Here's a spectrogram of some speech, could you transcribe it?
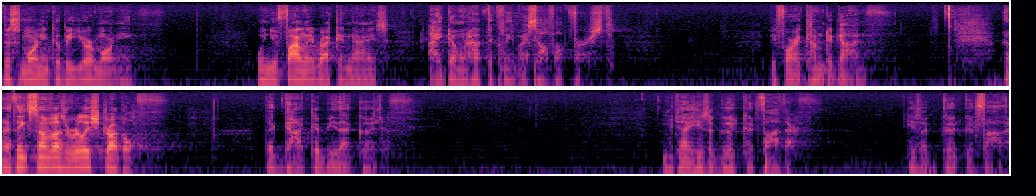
This morning could be your morning when you finally recognize I don't have to clean myself up first before I come to God. And I think some of us really struggle that God could be that good. Let me tell you, He's a good, good Father. He's a good, good Father.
